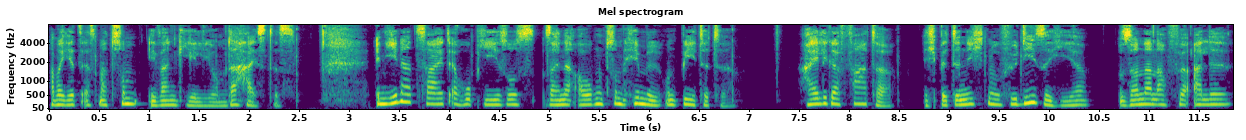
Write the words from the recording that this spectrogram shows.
Aber jetzt erstmal zum Evangelium. Da heißt es, in jener Zeit erhob Jesus seine Augen zum Himmel und betete, Heiliger Vater, ich bitte nicht nur für diese hier, sondern auch für alle,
